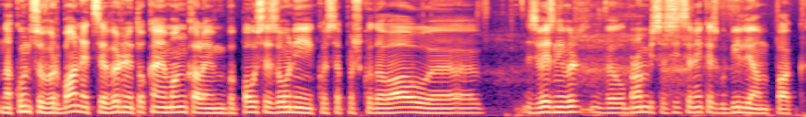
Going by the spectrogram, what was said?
Na koncu vrbanec se je vrnil to, kar je manjkalo, in v pol sezoni, ko se je poškodoval, eh, zvezdni vrh v obrambi so sicer nekaj izgubili, ampak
